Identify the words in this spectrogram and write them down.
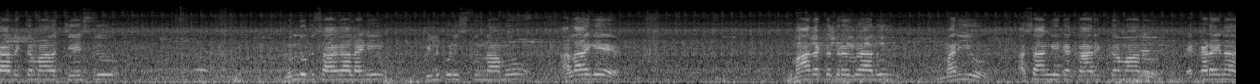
కార్యక్రమాలు చేస్తూ ముందుకు సాగాలని పిలుపునిస్తున్నాము. అలాగే మాదక ద్రవ్యాలు మరియు అసాంఘిక కార్యక్రమాలు ఎక్కడైనా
